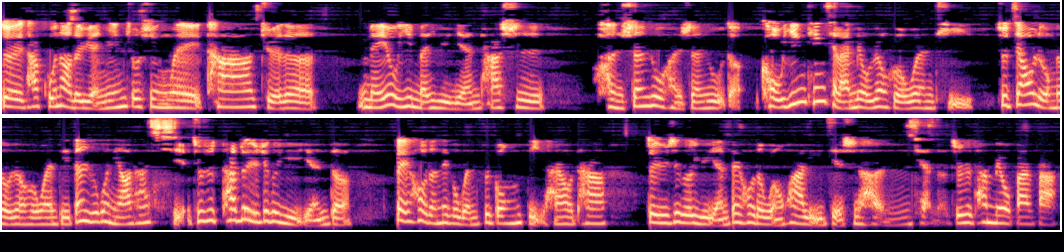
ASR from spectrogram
对他苦恼的原因，就是因为他觉得没有一门语言他是很深入、很深入的，口音听起来没有任何问题。就交流没有任何问题，但如果你要他写，就是他对于这个语言的背后的那个文字功底，还有他对于这个语言背后的文化理解是很浅的，就是他没有办法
